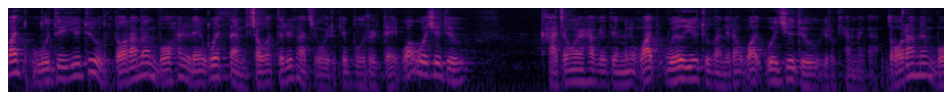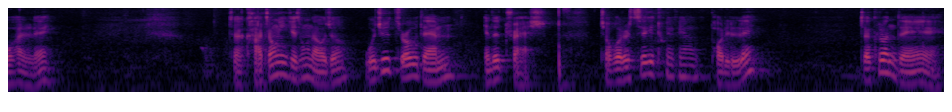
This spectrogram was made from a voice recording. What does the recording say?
What would you do? 너라면 뭐 할래? With them. 저것들을 가지고 이렇게 물을 때 What would you do? 가정을 하게 되면 What will you do가 아니라 What would you do? 이렇게 합니다. 너라면 뭐 할래? 자, 가정이 계속 나오죠. Would you throw them in the trash? 저거를 쓰레기통에 그냥 버릴래? 자, 그런데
